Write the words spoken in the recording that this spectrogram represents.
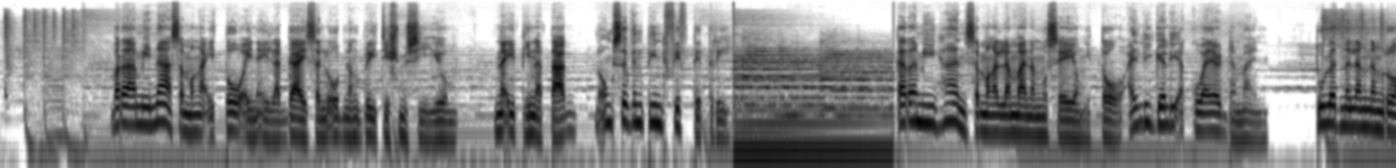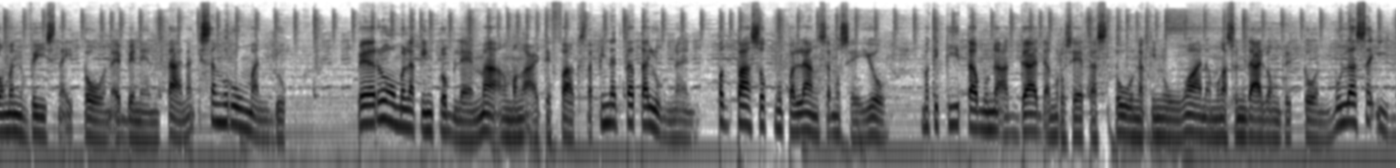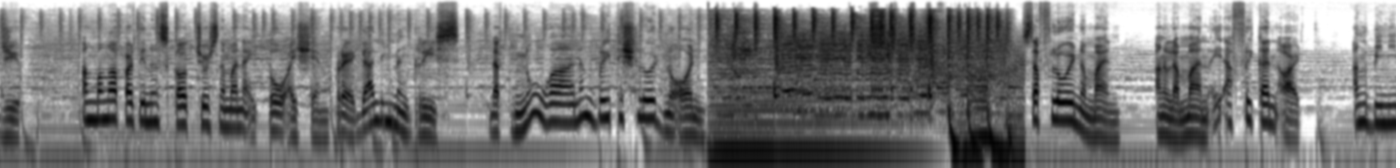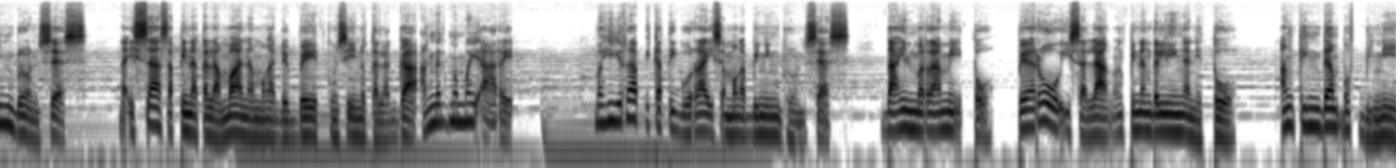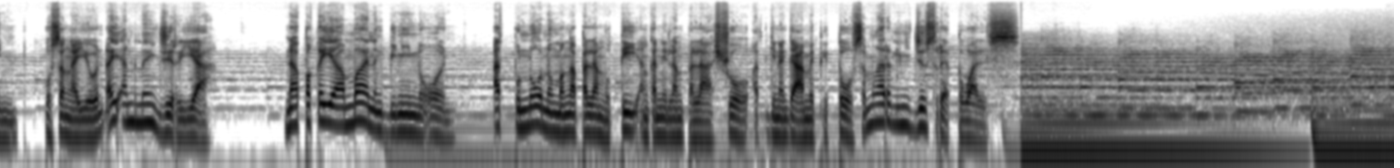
Marami na sa mga ito ay nailagay sa loob ng British Museum na itinatag noong 1753. Karamihan sa mga laman ng museyong ito ay legally acquired naman, tulad na lang ng Roman vase na ito na ibinenta ng isang Roman duke. Pero malaking problema ang mga artifacts na pinagtatalunan. Pagpasok mo pa lang sa museo, makikita mo na agad ang Rosetta Stone na kinuha ng mga sundalong Briton mula sa Egypt. Ang mga Parthenon sculptures naman na ito ay syempre galing ng Greece na kinuha ng British Lord noon. Sa floor naman, ang laman ay African art, ang Benin bronzes, na isa sa pinakalaman ng mga debate kung sino talaga ang nagmamay-ari. Mahirap ikategorize ang mga Benin bronzes dahil marami ito pero isa lang ang pinanggalingan nito, ang Kingdom of Benin o sa ngayon ay ang Nigeria. Napakayaman ng Benin noon at puno ng mga palamuti ang kanilang palasyo at ginagamit ito sa mga religious rituals.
